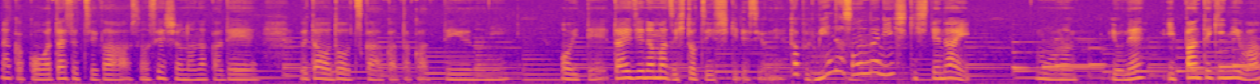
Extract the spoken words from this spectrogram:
なんかこう私たちがそのセッションの中で歌をどう使うかとかっていうのにおいて大事なまず一つ意識ですよね。多分みんなそんなに意識してないもうなんよね。一般的には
